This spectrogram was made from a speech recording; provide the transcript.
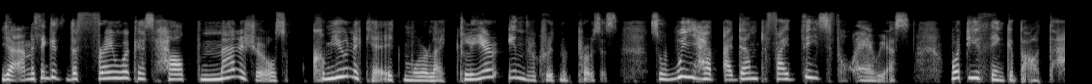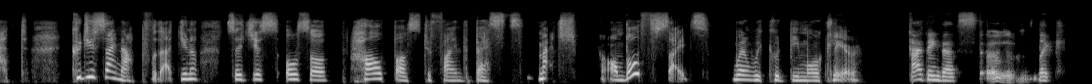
Yeah, and I think it's the framework has helped manager also communicate more like clear in the recruitment process. So we have identified these four areas. What do you think about that? Could you sign up for that? You know, so just also help us to find the best match on both sides when we could be more clear. I think that's uh, like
